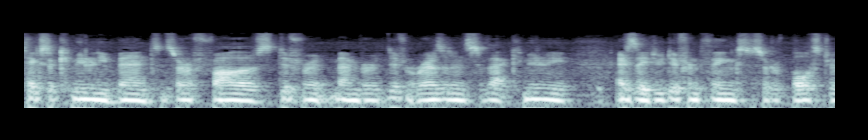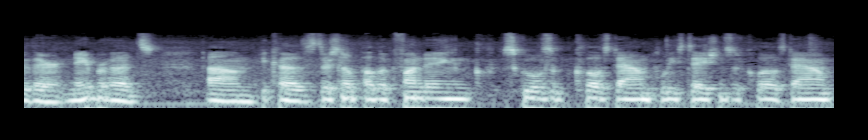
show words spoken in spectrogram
Takes a community bent and sort of follows different member, different residents of that community as they do different things to sort of bolster their neighborhoods. Um, because there's no public funding, schools have closed down, police stations have closed down.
